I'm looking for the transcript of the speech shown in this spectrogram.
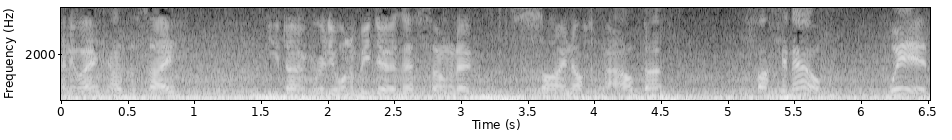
Anyway, as I say, you don't really want to be doing this, so I'm going to sign off now, but fucking hell. Weird.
